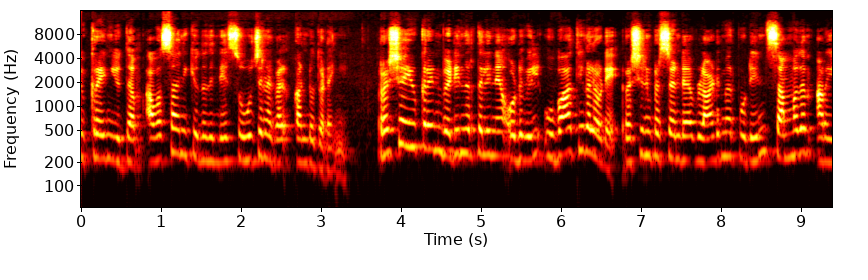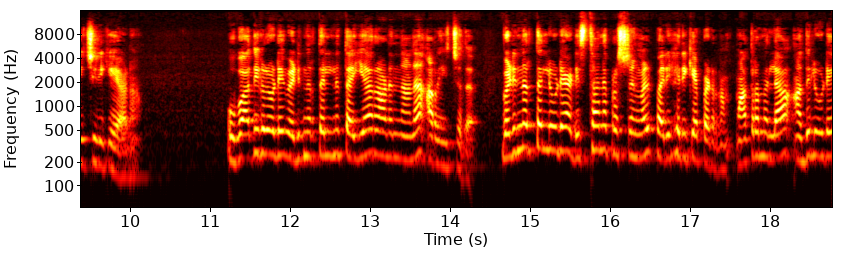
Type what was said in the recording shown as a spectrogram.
യുക്രൈൻ യുദ്ധം അവസാനിക്കുന്നതിന്റെ സൂചനകൾ കണ്ടു തുടങ്ങി. റഷ്യ യുക്രൈൻ വെടിനിർത്തലിന് ഒടുവിൽ ഉപാധികളോടെ റഷ്യൻ പ്രസിഡന്റ് വ്ളാഡിമിർ പുടിൻ സമ്മതം അറിയിച്ചിരിക്കുകയാണ്. ഉപാധികളോടെ വെടിനിർത്തലിന് തയ്യാറാണെന്നാണ് അറിയിച്ചത്. വെടിനിർത്തലിലൂടെ അടിസ്ഥാന പ്രശ്നങ്ങൾ പരിഹരിക്കപ്പെടണം. മാത്രമല്ല അതിലൂടെ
